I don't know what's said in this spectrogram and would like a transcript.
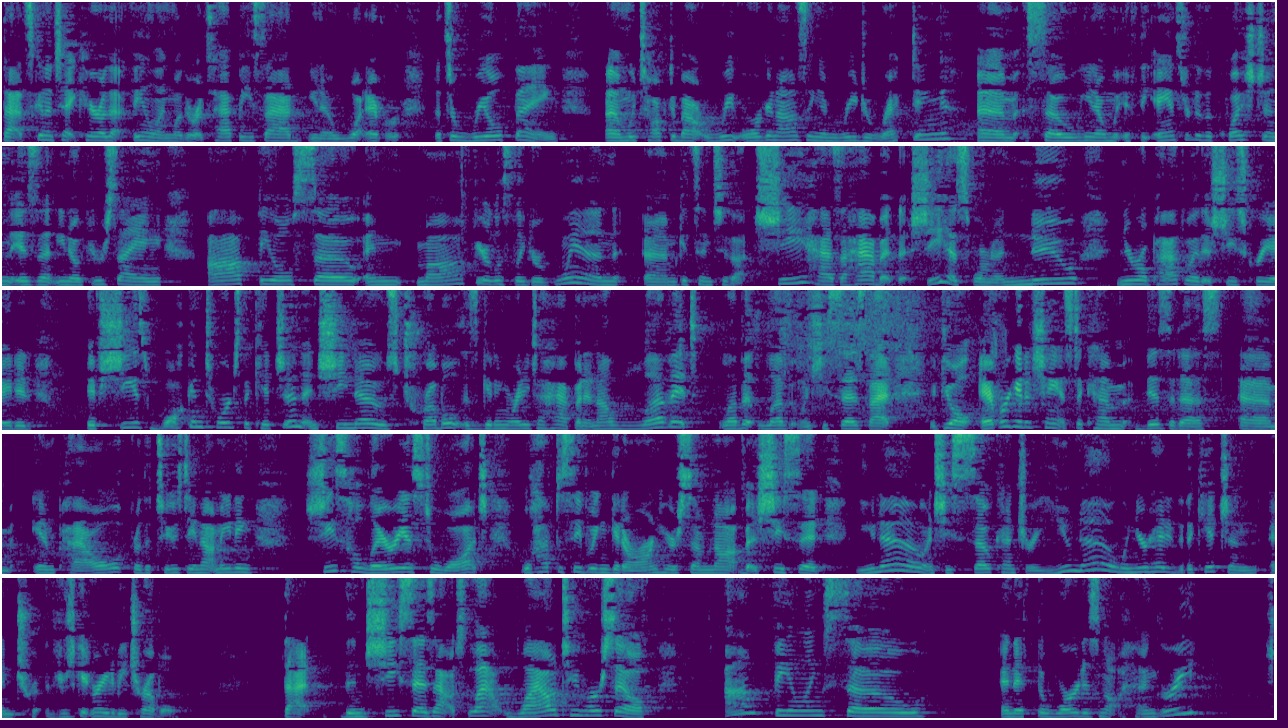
that's going to take care of that feeling, whether it's happy, sad, you know, whatever. That's a real thing. Um, we talked about reorganizing and redirecting. Um, so, you know, if the answer to the question isn't, you know, if you're saying, I feel so, and my fearless leader, Gwen, um, gets into that, she has a habit that she has formed, a new neural pathway that she's created if she's walking towards the kitchen and she knows trouble is getting ready to happen, and I love it, love it, love it when she says that. If y'all ever get a chance to come visit us um, in Powell for the Tuesday night meeting, she's hilarious to watch. We'll have to see if we can get her on here some night. But she said, you know, and she's so country, you know, when you're headed to the kitchen and tr- there's getting ready to be trouble. That then she says out loud, loud to herself, I'm feeling so, and if the word is not hungry,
